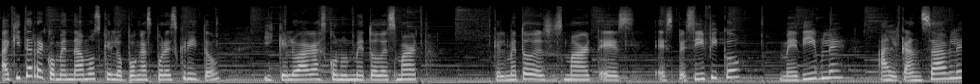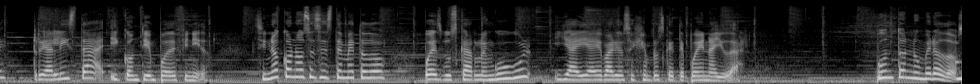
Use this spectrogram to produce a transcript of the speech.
Aquí te recomendamos que lo pongas por escrito y que lo hagas con un método SMART, que el método SMART es específico, medible, alcanzable, realista y con tiempo definido. Si no conoces este método, puedes buscarlo en Google y ahí hay varios ejemplos que te pueden ayudar. Punto número 2.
